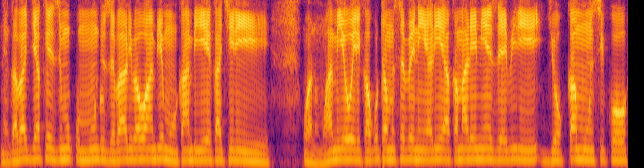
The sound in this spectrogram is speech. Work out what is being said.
ne gabajjako ezimu ku mmundu ze baali bawambye mu nkambi y'ekakiri wano mwami yoweri kaguta museveni yali akamala emyezi ebiri gyokka mu nsiko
